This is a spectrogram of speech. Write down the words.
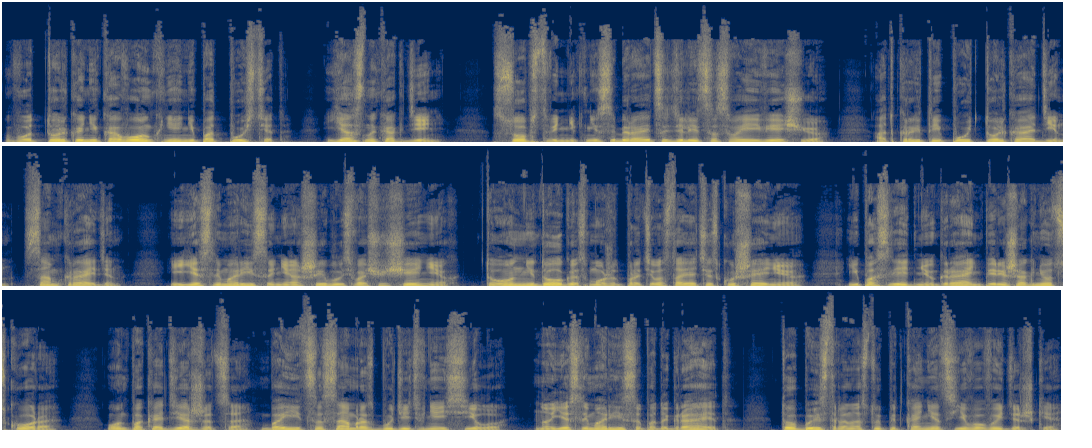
Вот только никого он к ней не подпустит. Ясно как день. Собственник не собирается делиться своей вещью. Открытый путь только один – сам Крайден. И если Мариса не ошиблась в ощущениях, то он недолго сможет противостоять искушению, и последнюю грань перешагнет скоро. Он пока держится, боится сам разбудить в ней силу. Но если Мариса подыграет, то быстро наступит конец его выдержки.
